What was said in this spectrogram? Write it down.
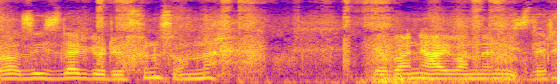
Bazı izler görüyorsunuz. Onlar yabani hayvanların izleri.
